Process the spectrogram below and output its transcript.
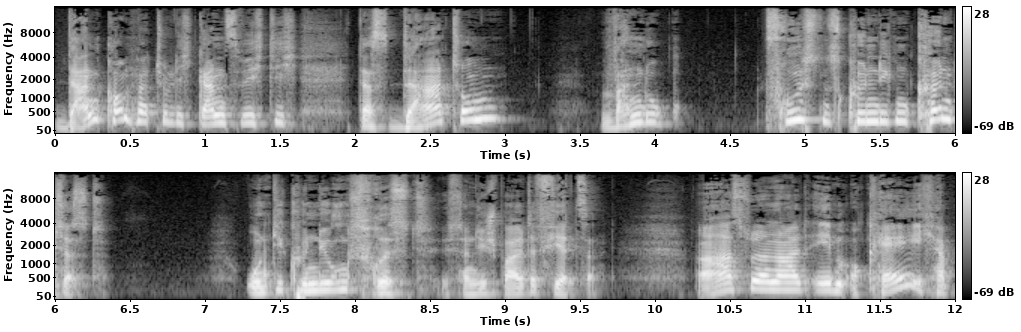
Dann kommt natürlich ganz wichtig das Datum, wann du frühestens kündigen könntest. Und die Kündigungsfrist ist dann die Spalte 14. Da hast du dann halt eben, okay, ich habe,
